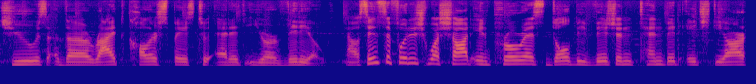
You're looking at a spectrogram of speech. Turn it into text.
choose the right color space to edit your video. Now since the footage was shot in ProRes Dolby Vision 10-bit HDR,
